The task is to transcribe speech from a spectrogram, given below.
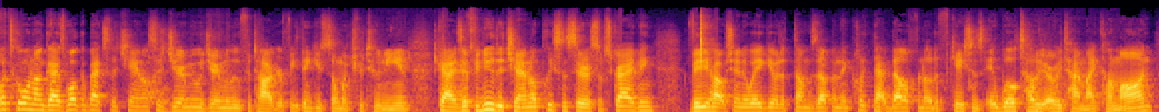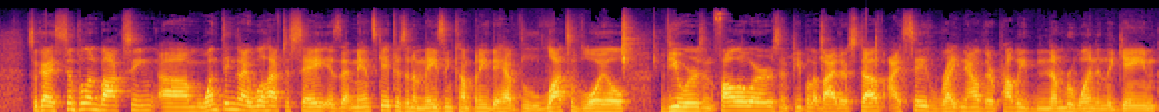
What's going on guys? Welcome back to the channel. This is Jeramie with Jeramie Lu Photography. Thank you so much for tuning in. Guys, if you're new to the channel, please consider subscribing. Video helps you anyway, give it a thumbs up and then click that bell for notifications. It will tell you every time I come on. So guys, simple unboxing. Um, one thing that I will have to say is that Manscaped is an amazing company. They have lots of loyal viewers and followers and people that buy their stuff. I say right now they're probably number one in the game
